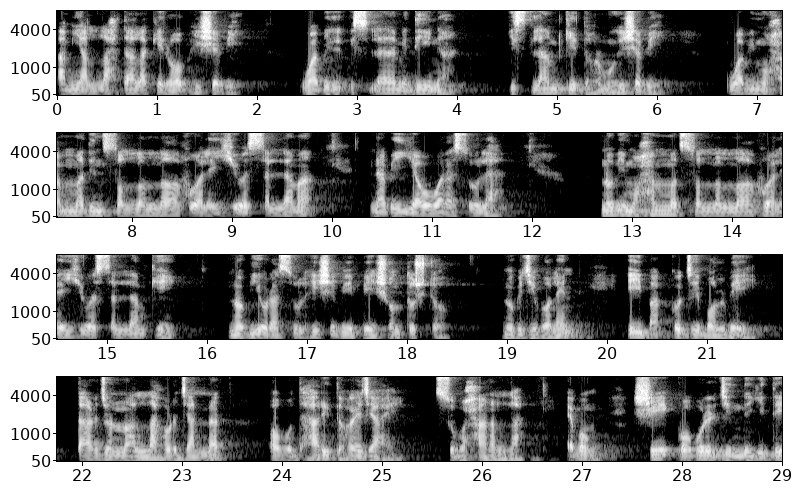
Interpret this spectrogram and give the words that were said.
আমি আল্লাহ তালাকে রব হিসেবে ওয়াবিল ইসলাম দিনা, ইসলামকে ধর্ম হিসেবে ওয়াবি মুহাম্মাদিন সাল্লাল্লাহু আলাইহি ওয়াসাল্লামা নবী রাসূলা। নবী মোহাম্মদ সাল্লাল্লাহু আলাইহি ওয়াসাল্লামকে নবী ও রাসূল হিসেবে পেয়ে সন্তুষ্ট। নবীজি বলেন, এই বাক্য যে বলবে, তার জন্য আল্লাহর জান্নাত অবধারিত হয়ে যায়। সুবহান আল্লাহ এবং সে কবরের জিন্দেগিতে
